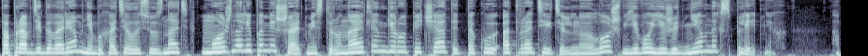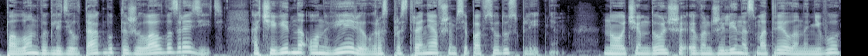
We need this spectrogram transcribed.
По правде говоря, мне бы хотелось узнать, можно ли помешать мистеру Найтлингеру печатать такую отвратительную ложь в его ежедневных сплетнях. Аполлон выглядел так, будто желал возразить. Очевидно, он верил распространявшимся повсюду сплетням. Но чем дольше Эванжелина смотрела на него,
